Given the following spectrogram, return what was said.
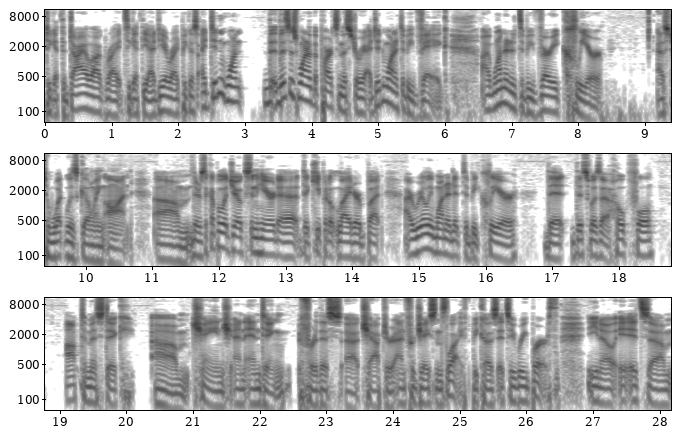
to get the dialogue right, to get the idea right, because I didn't want th- this is one of the parts in the story I didn't want it to be vague. I wanted it to be very clear as to what was going on. Um, there's a couple of jokes in here to to keep it lighter, but I really wanted it to be clear that this was a hopeful, optimistic, um, change and ending for this uh, chapter and for Jason's life because it's a rebirth. You know, it, it's um,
